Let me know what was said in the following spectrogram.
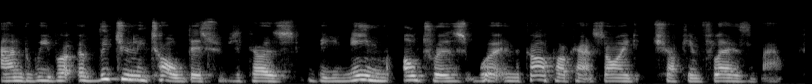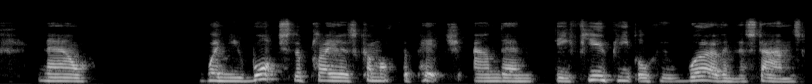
And we were originally told this because the Nîmes Ultras were in the car park outside chucking flares about. Now, when you watch the players come off the pitch and then the few people who were in the stands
